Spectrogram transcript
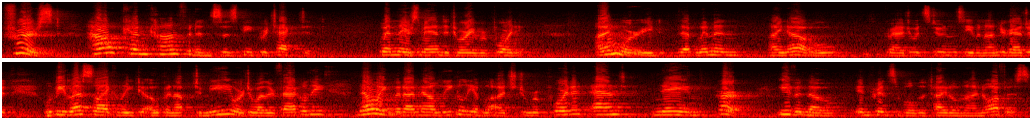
First, how can confidences be protected when there's mandatory reporting? I'm worried that women I know, graduate students, even undergraduate, will be less likely to open up to me or to other faculty, knowing that I'm now legally obliged to report it and name her, even though, in principle, the Title IX office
